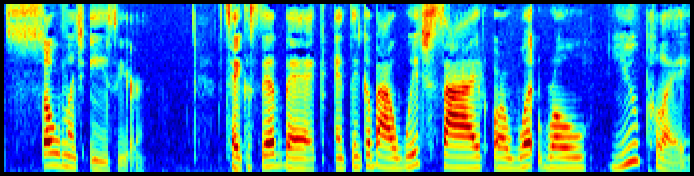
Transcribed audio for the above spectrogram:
so much easier. Take a step back and think about which side or what role you play.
